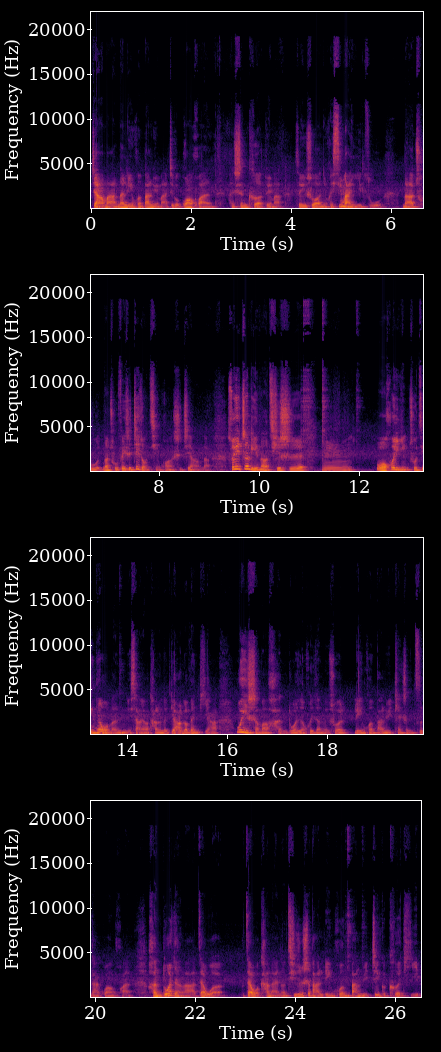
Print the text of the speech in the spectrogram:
这样嘛，那灵魂伴侣嘛，这个光环很深刻，对吗？所以说你会心满意足。那除那除非是这种情况是这样的，所以这里呢，其实，嗯，我会引出今天我们想要谈论的第二个问题啊，为什么很多人会认为说灵魂伴侣天生自带光环？很多人啊，在我在我看来呢，其实是把灵魂伴侣这个课题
